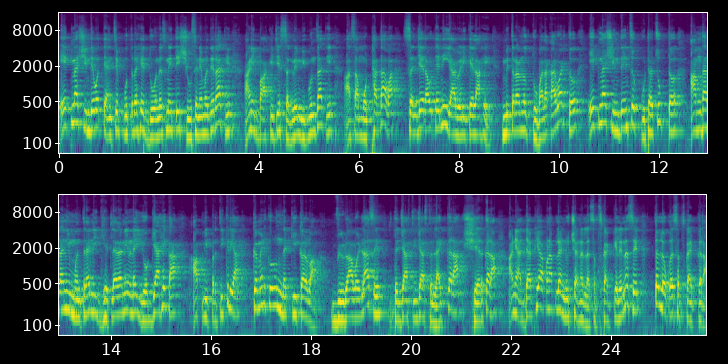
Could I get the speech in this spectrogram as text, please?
एकनाथ शिंदे व त्यांचे पुत्र हे दोनच नेते शिवसेनेमध्ये राहतील आणि बाकीचे सगळे निघून जातील असा मोठा दावा संजय राऊत यांनी यावेळी केला आहे. मित्रांनो तुम्हाला काय वाटतं? एकनाथ शिंदेचं कुठं चुकतं? आमदारांनी मंत्र्यांनी घेतलेला निर्णय योग्य आहे का? आपली प्रतिक्रिया कमेंट करून नक्की कळवा. व्हिडिओ आवडला असेल तर जास्तीत जास्त लाईक करा शेअर करा आणि अद्यापही आपण आपल्या न्यूज चॅनलला सबस्क्राईब केले नसेल तर लवकर सबस्क्राईब करा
